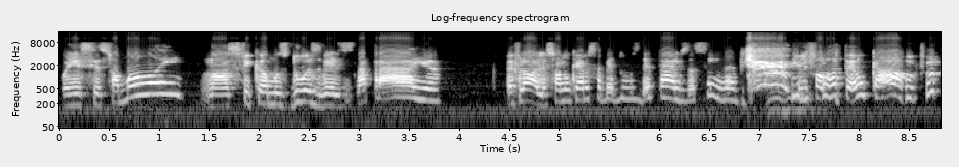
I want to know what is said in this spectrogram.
conheci sua mãe, nós ficamos duas vezes na praia, Aí eu falei, olha, só não quero saber dos detalhes, assim, né? Porque uhum. ele falou até o carro, tudo.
